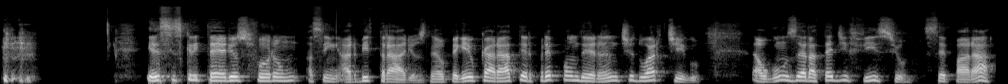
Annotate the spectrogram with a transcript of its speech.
Esses critérios foram, assim, arbitrários, né? Eu peguei o caráter preponderante do artigo. Alguns era até difícil separar,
